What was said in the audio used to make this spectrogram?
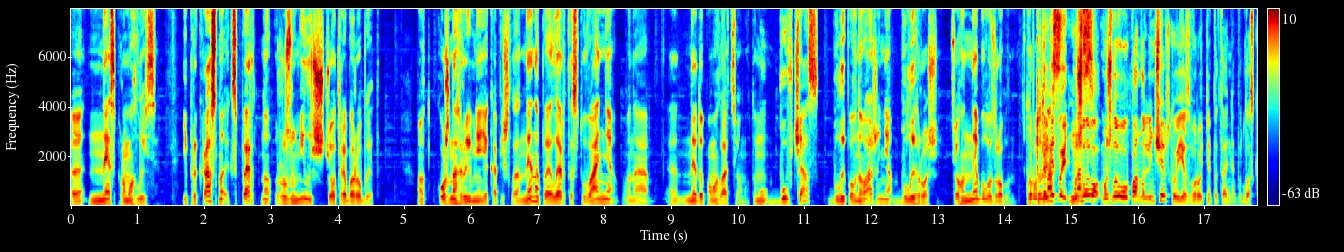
е, не спромоглися. І прекрасно експертно розуміли, що треба робити. От кожна гривня, яка пішла не на ПЛР-тестування, вона е, не допомогла цьому. Тому був час, були повноваження, були гроші. Цього не було зроблено. Коротка Тобто в нас- відповідь. нас- Можливо, можливо, у пана Лінчевського є зворотнє питання, будь ласка.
